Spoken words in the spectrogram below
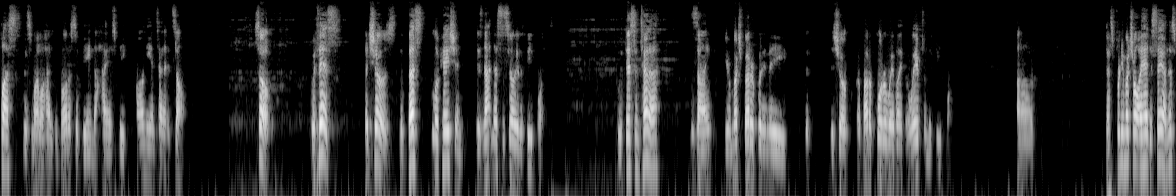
Plus, this model has the bonus of being the highest peak on the antenna itself. So, with this, it shows the best location is not necessarily the feed point. With this antenna design, you're much better putting the, the, the choke about a quarter wavelength away from the feed point. Uh, that's pretty much all I had to say on this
